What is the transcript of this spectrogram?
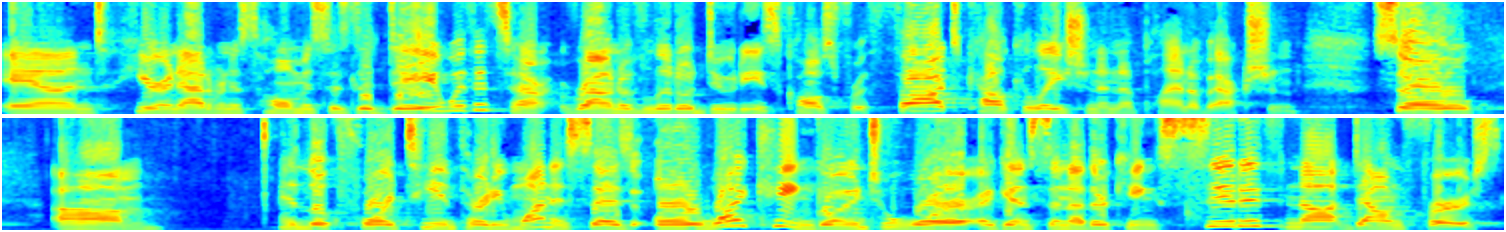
And here in Adventist Home, it says the day with its round of little duties calls for thought, calculation, and a plan of action. So um, in Luke 14 31, it says, Or what king going to war against another king sitteth not down first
